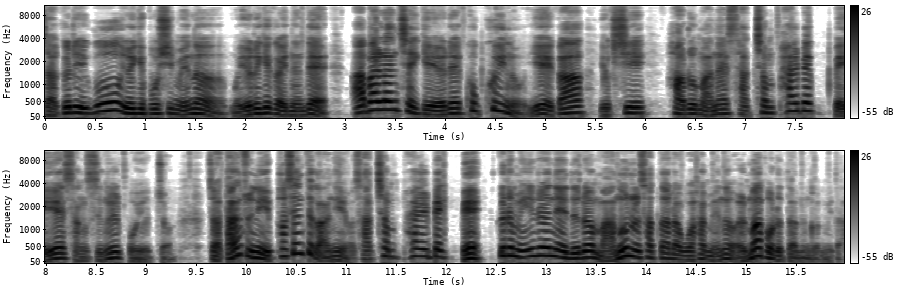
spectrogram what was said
자, 그리고 여기 보시면은 뭐 여러 개가 있는데, 아발란체 계열의 코쿠이누. 얘가 역시 하루 만에 4,800배의 상승을 보였죠. 자, 단순히 퍼센트가 아니에요. 4,800배. 그러면 이런 애들은 만 원을 샀다라고 하면은 얼마 벌었다는 겁니다.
